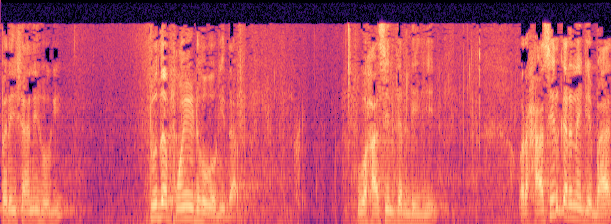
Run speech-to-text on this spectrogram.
پریشانی ہوگی۔ ٹو دا پوائنٹ ہو وہ کتاب۔ وہ حاصل کر لیجیے۔ اور حاصل کرنے کے بعد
